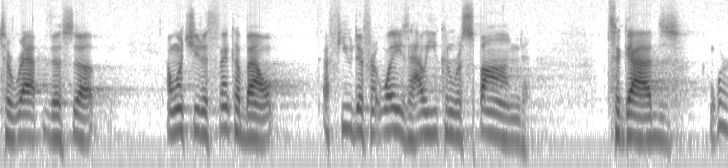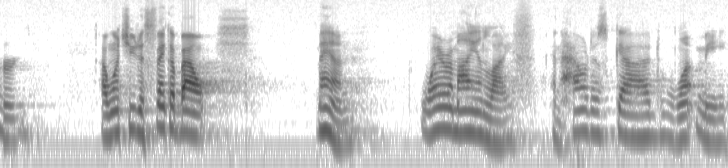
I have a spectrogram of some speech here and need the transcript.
to wrap this up, I want you to think about a few different ways how you can respond to God's word. I want you to think about, man, where am I in life? And how does God want me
